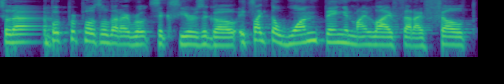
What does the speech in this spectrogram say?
So that book proposal that I wrote six years ago, it's like the one thing in my life that I felt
